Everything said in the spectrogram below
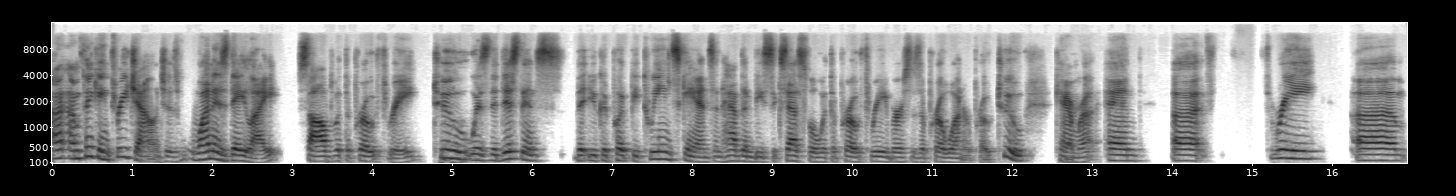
I, I'm thinking three challenges. One is daylight, solved with the Pro 3. Two Mhm. was the distance that you could put between scans and have them be successful with the Pro 3 versus a Pro 1 or Pro 2 camera. And uh, three, um,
